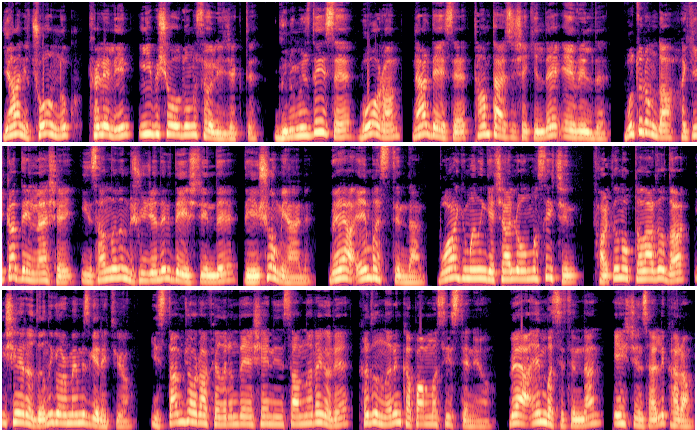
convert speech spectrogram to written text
Yani çoğunluk köleliğin iyi bir şey olduğunu söyleyecekti. Günümüzde ise bu oran neredeyse tam tersi şekilde evrildi. Bu durumda hakikat denilen şey insanların düşünceleri değiştiğinde değişiyor mu yani? Veya en basitinden bu argümanın geçerli olması için farklı noktalarda da işe yaradığını görmemiz gerekiyor. İslam coğrafyalarında yaşayan insanlara göre kadınların kapanması isteniyor. Veya en basitinden eşcinsellik haram.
